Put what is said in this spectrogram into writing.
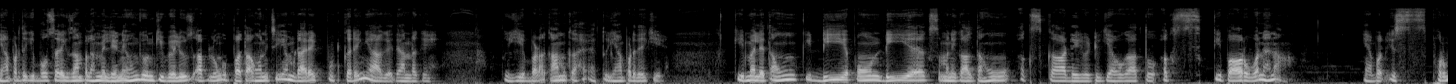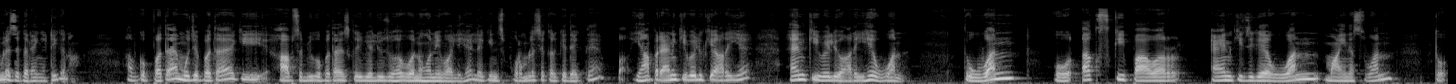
यहाँ पर देखिए, बहुत सारे एग्ज़ाम्पल हमें लेने होंगे, उनकी वैल्यूज़ आप लोगों को पता होनी चाहिए, हम डायरेक्ट पुट करेंगे आगे, ध्यान रखें। तो ये बड़ा काम का है। तो यहाँ पर देखिए कि मैं लेता हूँ कि डी अपॉन डी एक्स मैं निकालता हूँ अक्स का डेरिवेटिव क्या होगा? तो अक्स की पावर वन है ना? यहाँ पर इस फॉर्मूले से करेंगे, ठीक है ना? आपको पता है, मुझे पता है कि आप सभी को पता है, इसकी वैल्यू जो है वन होने वाली है, लेकिन इस फॉर्मूले से करके देखते हैं। यहाँ पर एन की वैल्यू क्या आ रही है? एन की वैल्यू आ रही है वन तो वन और अक्स की पावर एन की जगह वन माइनस वन तो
